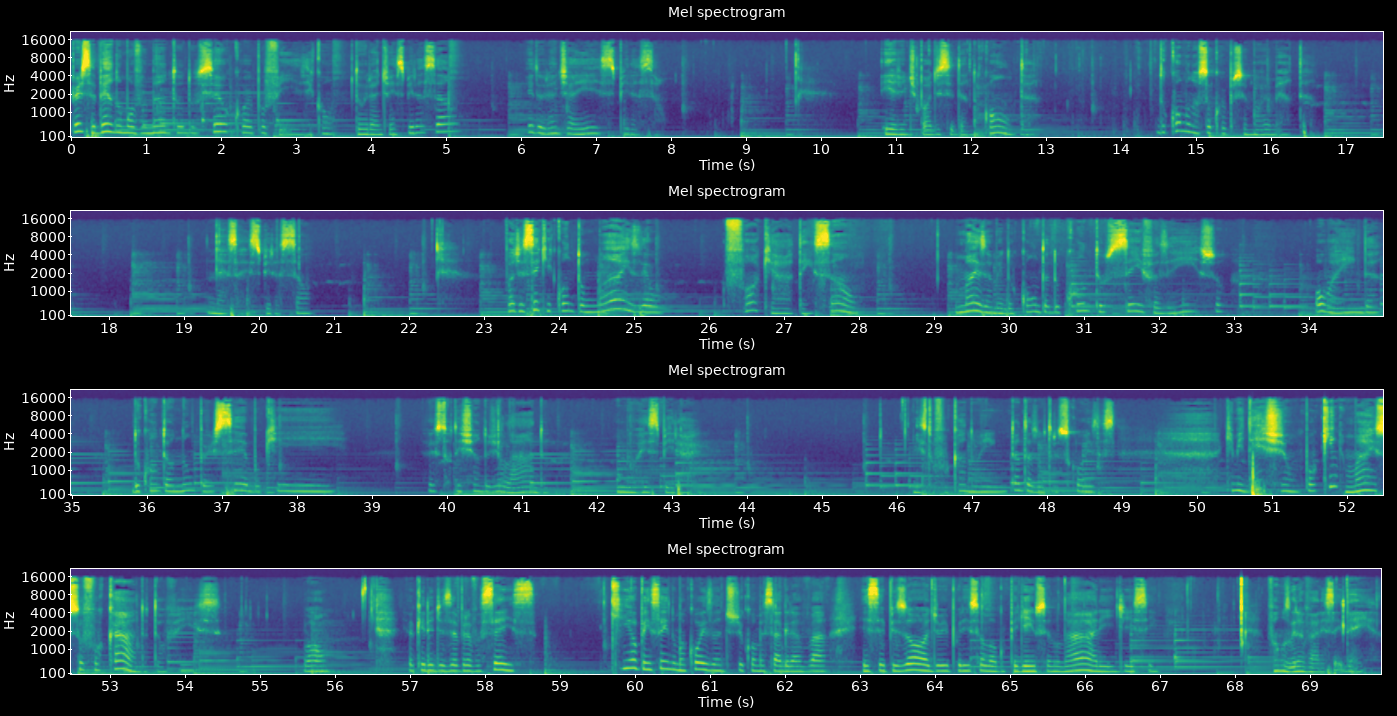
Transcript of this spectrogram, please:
percebendo o movimento do seu corpo físico durante a inspiração e durante a expiração. E a gente pode se dando conta do como nosso corpo se movimenta nessa respiração. Pode ser que quanto mais eu foque a atenção mais eu me dou conta do quanto eu sei fazer isso, ou ainda do quanto eu não percebo que eu estou deixando de lado o meu respirar. E estou focando em tantas outras coisas que me deixam um pouquinho mais sufocado, talvez. Bom, eu queria dizer para vocês que eu pensei numa coisa antes de começar a gravar esse episódio e por isso eu logo peguei o celular e disse: Vamos gravar essa ideia.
